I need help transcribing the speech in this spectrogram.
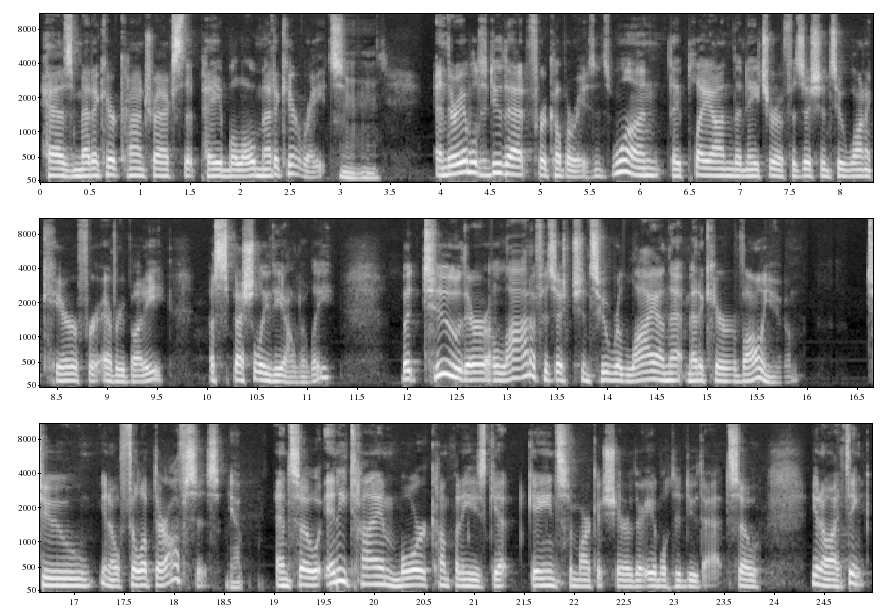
has Medicare contracts that pay below Medicare rates. Mm-hmm. And they're able to do that for a couple of reasons. One, they play on the nature of physicians who want to care for everybody, especially the elderly. But two, there are a lot of physicians who rely on that Medicare volume to you know fill up their offices. Yep. And so anytime more companies get gains to market share, they're able to do that. So, you know, I think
